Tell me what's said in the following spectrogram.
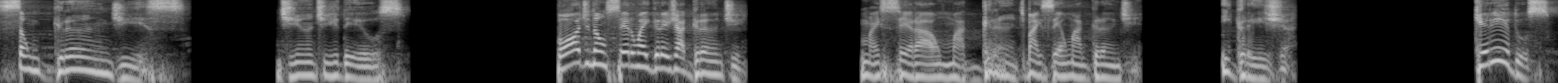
são grandes diante de Deus. Pode não ser uma igreja grande, mas será uma grande, mas é uma grande igreja. Queridos,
